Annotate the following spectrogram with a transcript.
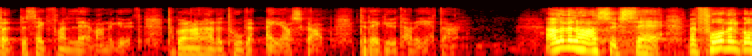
bødde seg for en levende gud pga. at han hadde tatt eierskap til det Gud hadde gitt ham. Alle vil ha suksess, men få vil gå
